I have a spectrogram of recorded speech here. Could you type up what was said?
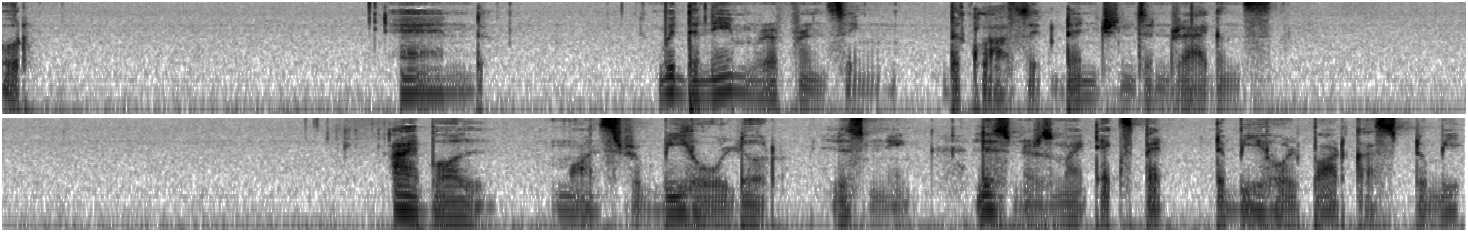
Her. And with the name referencing the classic Dungeons and Dragons, eyeball monster beholder listening listeners might expect the Behold podcast to be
